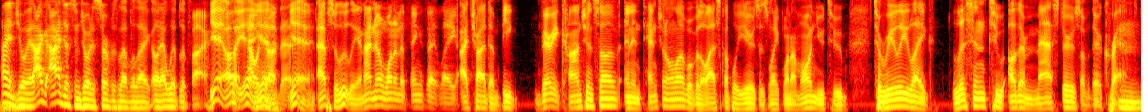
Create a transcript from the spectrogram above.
I enjoy it. I I just enjoy the surface level. Like, oh, that whip look fire. Yeah. Oh, Like, yeah. I would yeah. drive that. Yeah. Absolutely. And I know one of the things that like I try to be very conscious of and intentional of over the last couple of years is like when I'm on YouTube to really like listen to other masters of their craft. Mm.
